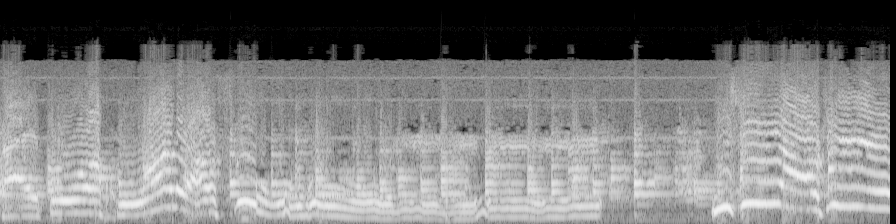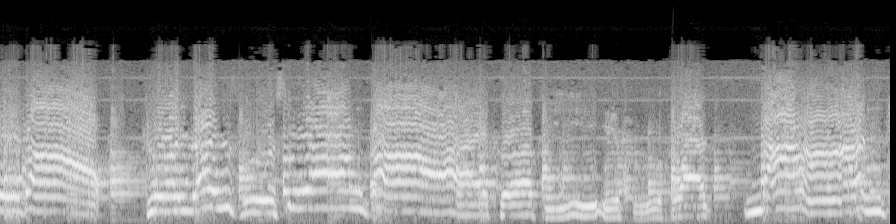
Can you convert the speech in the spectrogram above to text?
才多活了数日。你需要知道，这人死相待，可比死还难治。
